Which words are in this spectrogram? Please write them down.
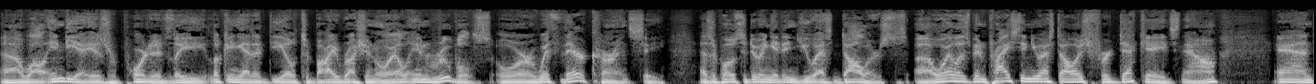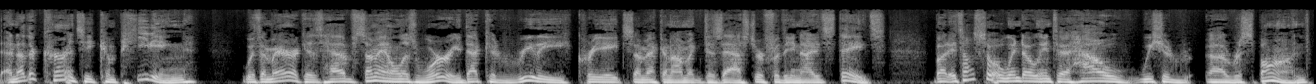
uh, while India is reportedly looking at a deal to buy Russian oil in rubles or with their currency, as opposed to doing it in U.S. dollars. Uh, oil has been priced in U.S. dollars for decades now, and another currency competing with America's have some analysts worried that could really create some economic disaster for the United States but it's also a window into how we should uh, respond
